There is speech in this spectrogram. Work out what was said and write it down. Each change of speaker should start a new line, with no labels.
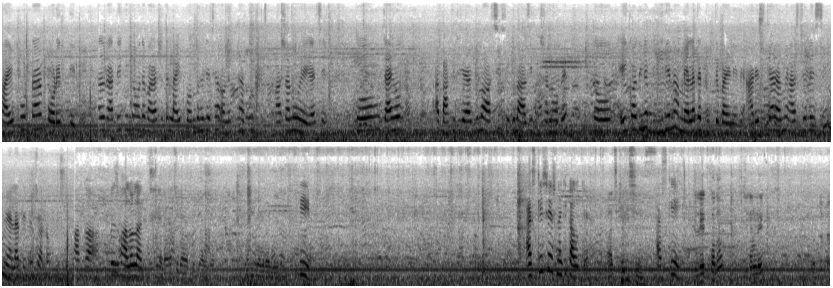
ভাইফোঁটার পরের দিন। কাল রাতে কিন্তু আমাদের বারাসাতের লাইট বন্ধ হয়ে গেছে আর অনেক ঠাকুর ভাসানো হয়ে গেছে। তো যাই হোক, আর বাকি যে জায়গাগুলো আছে সেগুলো আজই ভাসানো হবে। তো এই কদিনে ভিড়ে না মেলাতে ঢুকতে পারিনি। আর এসকে আর আমি আজ চলে এসেছি মেলাতে। তো চলো। ফাঁকা। বেশ ভালো লাগছে। কি? আজকে শেষ নাকি কালকে?
আজকেরই শেষ
আজকে?
লেগ কত? চিকেন লেগ
মেলাটা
